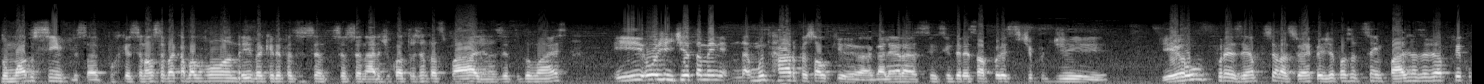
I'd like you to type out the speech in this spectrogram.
do modo simples, sabe? Porque senão você vai acabar voando aí, vai querer fazer seu cenário de 400 páginas e tudo mais, e hoje em dia também é muito raro pessoal que a galera se, se interessar por esse tipo de. Eu, por exemplo, sei lá, se o RPG passou de 100 páginas, eu já fico,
